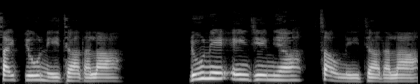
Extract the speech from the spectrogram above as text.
စိုက်ပျိုးနေကြသလားလူနေအိမ်ကြီးများစောင့်နေကြသလား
